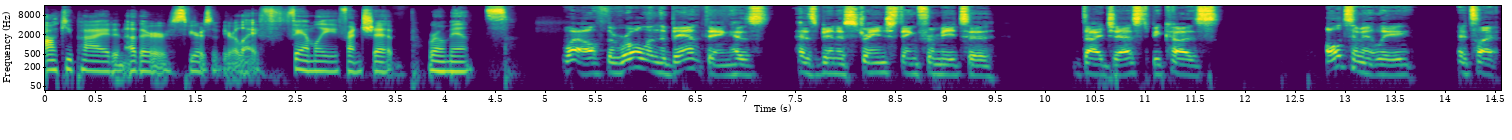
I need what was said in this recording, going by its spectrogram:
occupied in other spheres of your life family friendship romance well the role in the band thing has has been a strange thing for me to digest because ultimately it's like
